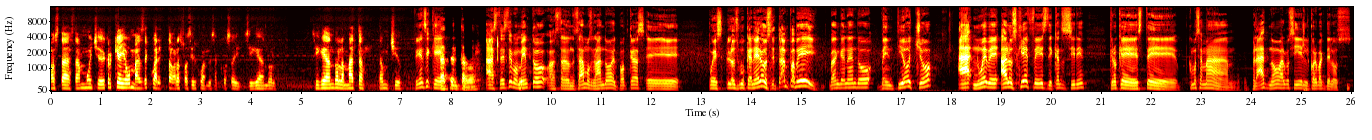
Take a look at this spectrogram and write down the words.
no, está, está muy chido, yo creo que llevo más de 40 horas fácil jugando esa cosa y sigue dando, sigue dando la mata, está muy chido. Fíjense que Está tentador. hasta este momento, hasta donde estábamos grabando el podcast, eh, pues los bucaneros de Tampa Bay van ganando 28 a 9 a los jefes de Kansas City. Creo que este, ¿cómo se llama? Brad, ¿no? Algo así, el quarterback de los,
